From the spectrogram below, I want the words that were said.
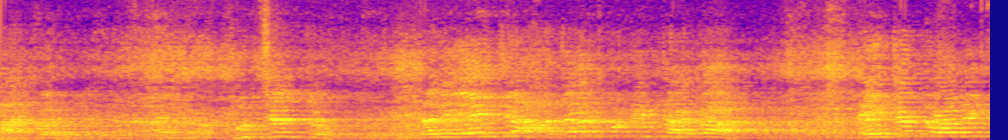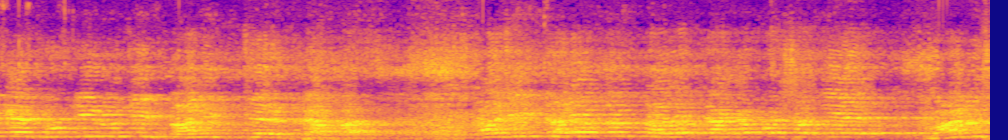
হাত করে বুঝছেন তো? তাহলে এই যে হাজার কোটি টাকা, এইটা তো অনেকের রুটি রুটি বাণিজ্যের ব্যাপার। কাজেই তারা তো তাদের টাকা পয়সা দিয়ে মানুষ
